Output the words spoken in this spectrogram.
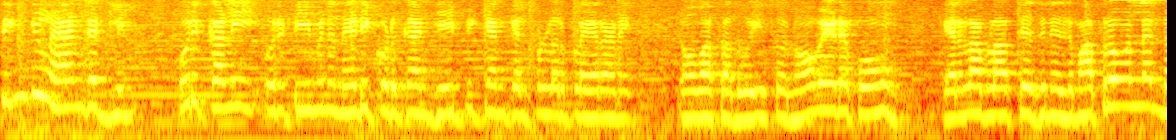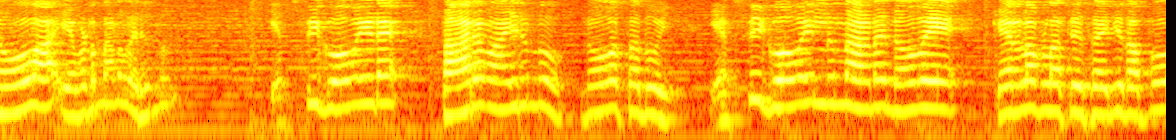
സിംഗിൾ ഹാൻഡഡ്ലി ഒരു കളി ഒരു ടീമിന് നേടിക്കൊടുക്കാൻ ജയിപ്പിക്കാൻ കെൽപ്പുള്ള ഒരു പ്ലെയറാണ് നോവ സദോയി സോ നോവയുടെ ഫോമും കേരള ബ്ലാസ്റ്റേഴ്സിനെതിരെ. മാത്രവുമല്ല നോവ എവിടെ നിന്നാണ് വരുന്നത്? എഫ് സി ഗോവയുടെ താരമായിരുന്നു നോവ സദോയി എഫ് സി ഗോവയിൽ നിന്നാണ് നോവയെ കേരള ബ്ലാസ്റ്റേഴ്സ് അയച്ചത് അപ്പോൾ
